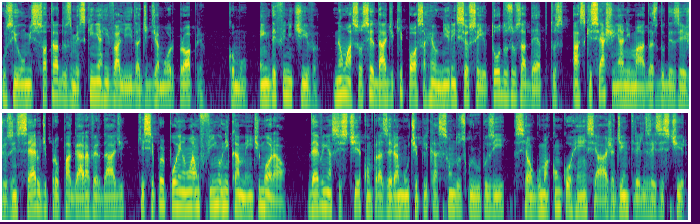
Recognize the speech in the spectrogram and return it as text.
o ciúme só traduz mesquinha rivalidade de amor próprio, como, em definitiva, não há sociedade que possa reunir em seu seio todos os adeptos, as que se achem animadas do desejo sincero de propagar a verdade, que se proponham a um fim unicamente moral. Devem assistir com prazer à multiplicação dos grupos e, se alguma concorrência haja de entre eles existir,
